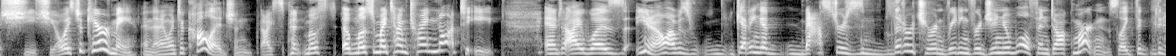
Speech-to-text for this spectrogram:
she she always took care of me. And then i went to college and i spent most uh, most of my time trying not to eat. And i was you know i was getting a master's in literature and reading virginia woolf and doc martens. Like the, the,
